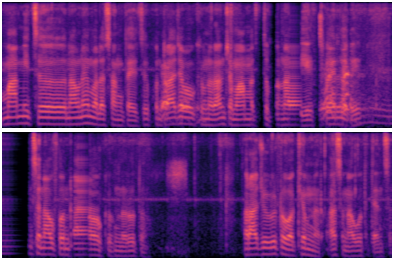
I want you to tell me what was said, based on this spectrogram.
मामीचं नाव नाही मला सांगता यायचं पण राजाभाऊ खेमणार आमच्या मामाचं पण नाव एक्सपायर झाले. त्यांचं नाव पण राजाभाऊ खेमणार होतं. राजू विठोबा खेमणार असं नाव होतं त्यांचं.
